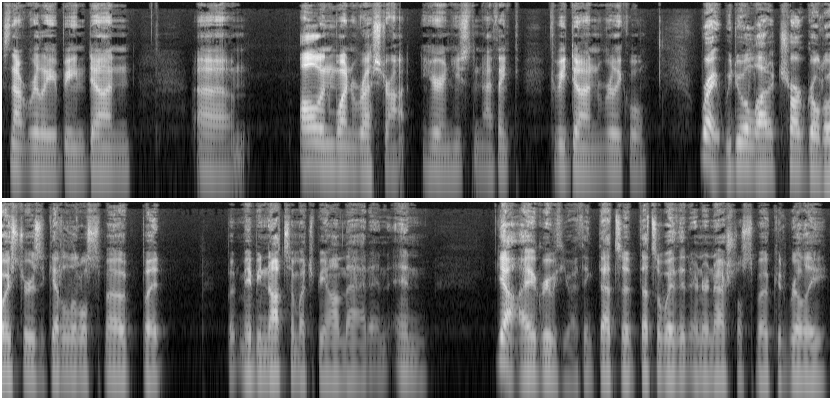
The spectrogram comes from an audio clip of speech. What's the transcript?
is not really being done um, all in one restaurant here in Houston. I think could be done really cool. Right. We do a lot of char grilled oysters that get a little smoke, but but maybe not so much beyond that. And and yeah, I agree with you. I think that's a that's a way that international smoke could really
